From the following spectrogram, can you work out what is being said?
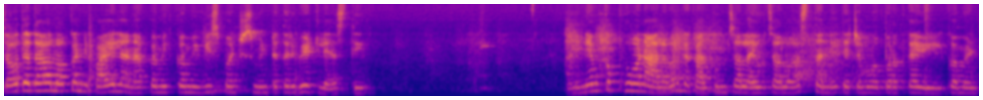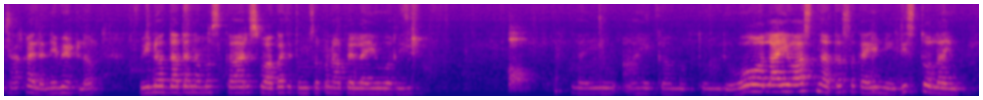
जाऊ त्या दहा लोकांनी पाहिला ना कमीत कमी वीस पंचवीस मिनिटं तरी भेटले असतील. आणि नेमकं फोन आला बरं का काल तुमचा लाईव्ह चालू असताना त्याच्यामुळं परत काही कमेंट टाकायला नाही भेटलं. विनोद दादा नमस्कार. स्वागत आहे तुमचं पण आपल्या लाईव्हवरही लाईव्ह आहे का मग तो व्हिडिओ हो लाईव्ह असणार तसं काही नाही. दिसतो लाईव्ह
